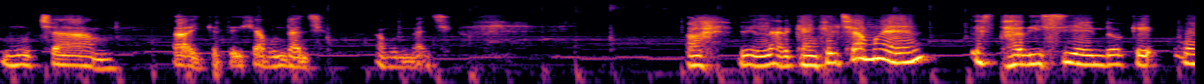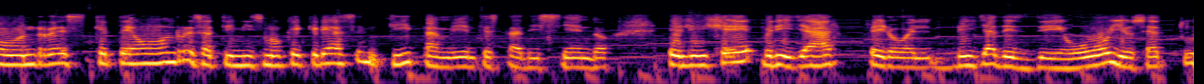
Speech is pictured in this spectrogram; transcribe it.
mucha, ay, que te dije, abundancia, abundancia. el arcángel Chamuel está diciendo que honres, que te honres a ti mismo, que creas en ti también te está diciendo. Elige brillar, pero él brilla desde hoy, o sea, tú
